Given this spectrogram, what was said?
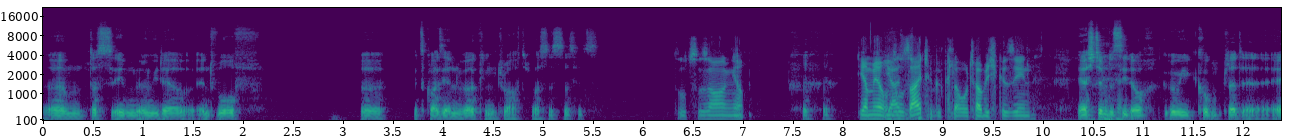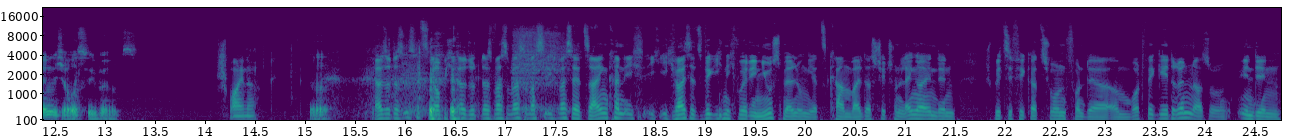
ähm, dass eben irgendwie der Entwurf äh, jetzt quasi ein Working Draft. Was ist das jetzt? Sozusagen, ja. Die haben ja, unsere also- Seite geklaut, habe ich gesehen. Ja, stimmt, das sieht auch irgendwie komplett äh, ähnlich aus wie bei uns. Schweine. Also das ist jetzt, glaube ich, also das, was, was, was, ich, was jetzt sein kann, ich, ich, ich weiß jetzt wirklich nicht, woher die Newsmeldung jetzt kam, weil das steht schon länger in den Spezifikationen von der ähm, WordWG drin, also in den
